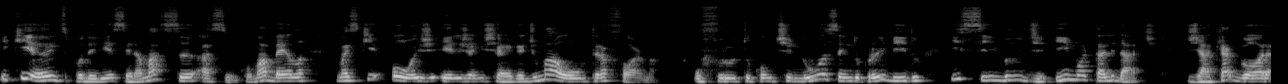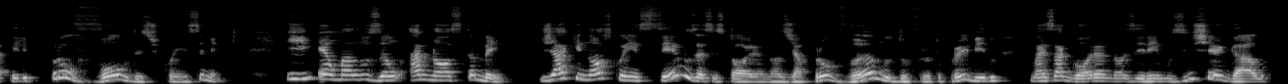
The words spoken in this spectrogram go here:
e que antes poderia ser a maçã, assim como a bela, mas que hoje ele já enxerga de uma outra forma. O fruto continua sendo proibido e símbolo de imortalidade, já que agora ele provou deste conhecimento. E é uma alusão a nós também, já que nós conhecemos essa história, nós já provamos do fruto proibido, mas agora nós iremos enxergá-lo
